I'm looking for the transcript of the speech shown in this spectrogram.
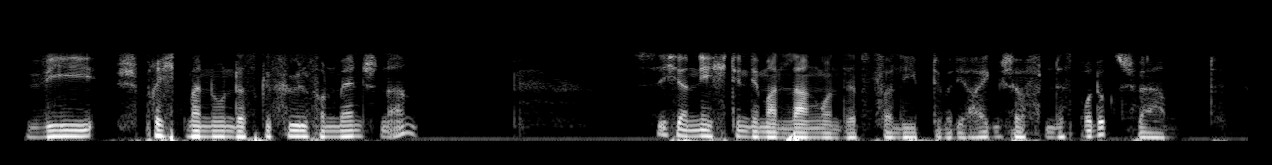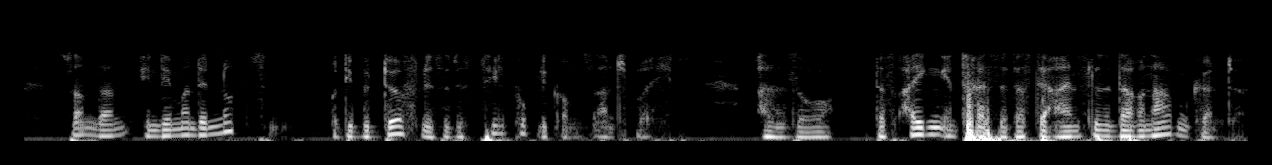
Wie spricht man nun das Gefühl von Menschen an? Sicher nicht, indem man lang und selbstverliebt über die Eigenschaften des Produkts schwärmt, sondern indem man den Nutzen und die Bedürfnisse des Zielpublikums anspricht, also das Eigeninteresse, das der Einzelne daran haben könnte.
